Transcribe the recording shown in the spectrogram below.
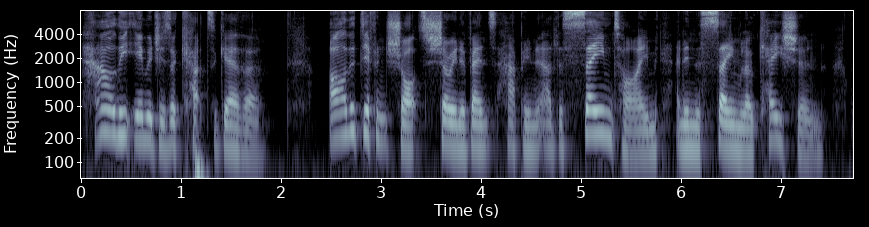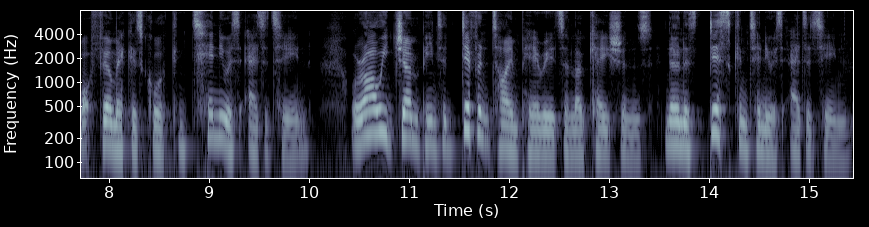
how the images are cut together. Are the different shots showing events happening at the same time and in the same location, what filmmakers call continuous editing? Or are we jumping to different time periods and locations, known as discontinuous editing?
